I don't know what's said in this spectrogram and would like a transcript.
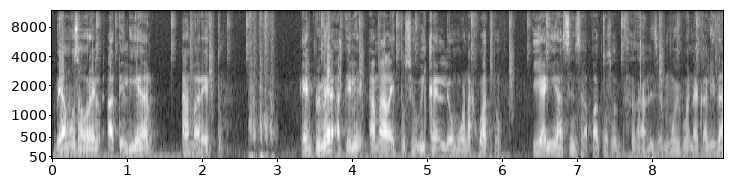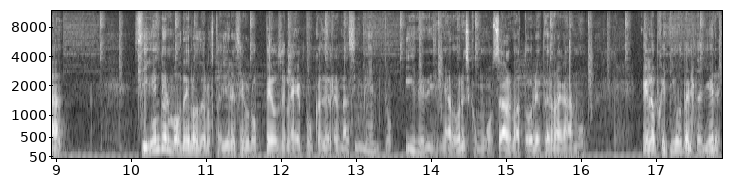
Veamos ahora el Atelier Amaretto. El primer Atelier Amaretto se ubica en León, Guanajuato, y ahí hacen zapatos artesanales de muy buena calidad. Siguiendo el modelo de los talleres europeos de la época del Renacimiento y de diseñadores como Salvatore Ferragamo, el objetivo del taller,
